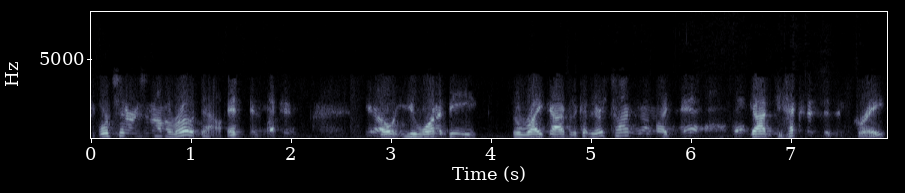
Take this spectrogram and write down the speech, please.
Sports Center isn't on the road now. And as much as you know, you want to be the right guy for the. There's times when I'm like, man, thank God Texas isn't great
